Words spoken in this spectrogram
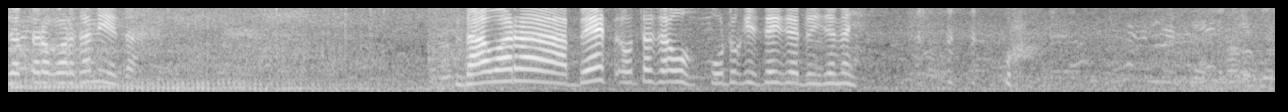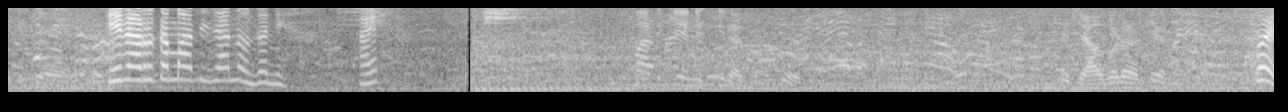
जत्रो गर्छ नि यता। दावा र बेत उता छ ऊ फोटो खिच्दैछ दुईजनै। तिनीहरू त माथि जानुहुन्छ नि है? खोइ।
